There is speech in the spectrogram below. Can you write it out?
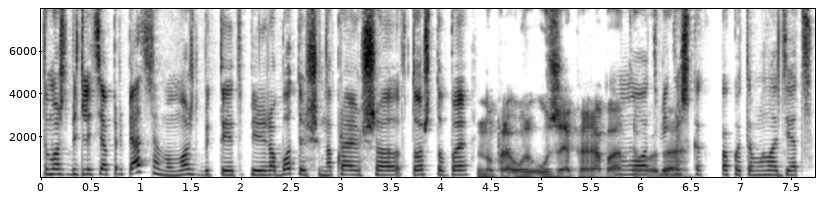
это может быть для тебя препятствием, а может быть ты это переработаешь и направишь э, в то, чтобы... Ну, про, уже прорабатываю, Вот, да. видишь, как, какой то молодец.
